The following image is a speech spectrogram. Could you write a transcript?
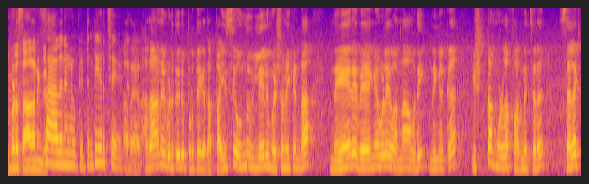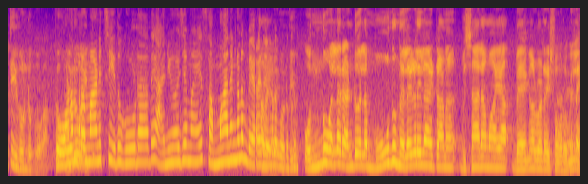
ഇവിടെ സാധനങ്ങൾ കിട്ടും. സാധനങ്ങൾ കിട്ടും തീർച്ചയായിട്ടും. അതെ അതാണ് ഇവിടുത്തെ ഒരു പ്രത്യേകത. പൈസ ഒന്നും ഇല്ലെങ്കിലും വിഷമിക്കേണ്ട. നേരെ വേങ്ങവിളി വന്നാൽ മതി. നിങ്ങൾക്ക് ഇഷ്ടമുള്ള ഫർണിച്ചർ സെലക്ട് ചെയ്തുകൊണ്ട് പോകാം. ഓണം പ്രമാണിച്ച് ഇത് കൂടാതെ അനുയോജ്യമായ സമ്മാനങ്ങളും വേറെ ഞങ്ങൾ കൊടുക്കും. ഒന്നുമല്ല രണ്ടുമല്ല മൂന്ന് നിലകളിലായിട്ടാണ് വിശാലമായ വേങ്ങകളുടെ ഷോറൂം അല്ലേ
